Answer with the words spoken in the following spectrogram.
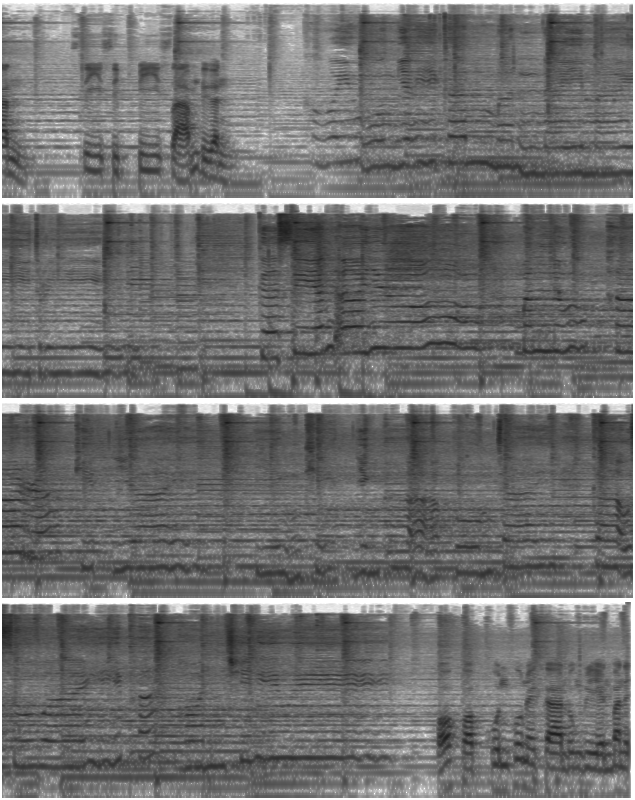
าร 40 ปี 3 เดือนคอยห่วงใยกันมัน ขอขอบคุณผู้ในการโรงเรียนบ้าน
